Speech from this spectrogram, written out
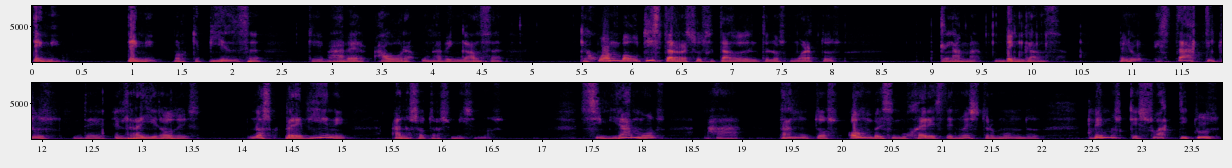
teme, teme porque piensa que va a haber ahora una venganza que Juan Bautista resucitado de entre los muertos clama venganza. Pero esta actitud del el rey Herodes nos previene a nosotros mismos. Si miramos a tantos hombres y mujeres de nuestro mundo, vemos que su actitud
